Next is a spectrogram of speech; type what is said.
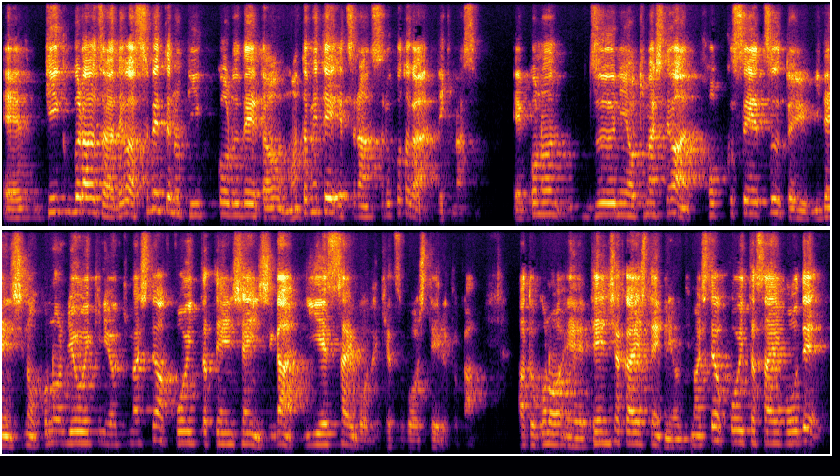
え、ピークブラウザーでは全てのピークコールデータをまとめて閲覧することができます。えこの図におきましては、HOX2 という遺伝子のこの領域におきましては、こういった転写因子が ES 細胞で結合しているとか、あとこの、えー、転写開始点におきましてはこういった細胞で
